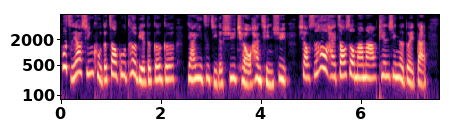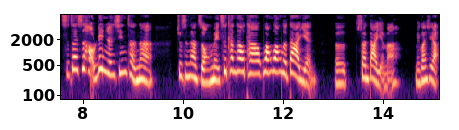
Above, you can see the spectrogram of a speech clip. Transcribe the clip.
不只要辛苦的照顾特别的哥哥，压抑自己的需求和情绪，小时候还遭受妈妈偏心的对待，实在是好令人心疼啊！就是那种每次看到他汪汪的大眼，呃，算大眼吗？没关系啊，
